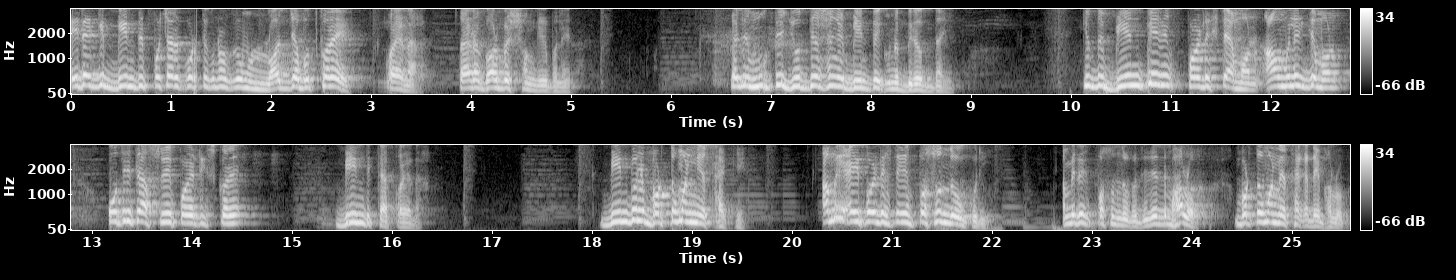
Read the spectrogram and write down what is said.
এটা কি বিএনপি প্রচার করতে কোনো রকম লজ্জা বোধ করে? করে না। তারা এটা গর্বের সঙ্গে বলে। কাজে মুক্তিযুদ্ধের সঙ্গে বিএনপির কোনো বিরোধ নাই। কিন্তু বিএনপির পলিটিক্সটা এমন আওয়ামী লীগ যেমন অতীত আশ্রয়ী পলিটিক্স করে বিএনপি তা করে না। বিএনপি বর্তমান নিয়ে থাকে। আমি এই পলিটিক্সটাকে পছন্দও করি। আমি এটাকে পছন্দ করি যে এটা ভালো। বর্তমানে থাকাটাই ভালো।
